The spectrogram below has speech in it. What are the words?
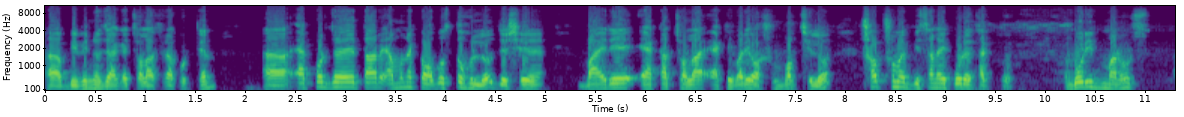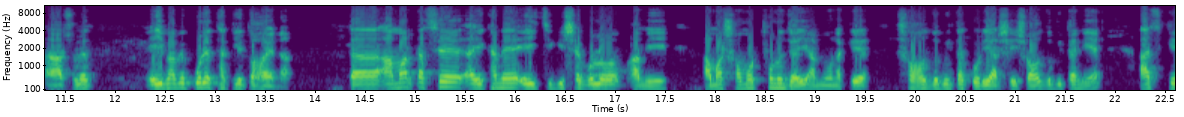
আহ, বিভিন্ন জায়গায় চলাফেরা করতেন। আহ, এক পর্যায়ে তার এমন একটা অবস্থা হলো যে সে বাইরে একা চলা একেবারে অসম্ভব ছিল। সব সময় বিছানায় পড়ে থাকতো। গরিব মানুষ আসলে এইভাবে পড়ে থাকলে তো হয় না। তা আমার কাছে এখানে এই চিকিৎসাগুলো আমি, আমার সামর্থ্য অনুযায়ী আমি ওনাকে সহযোগিতা করি আর সেই সহযোগিতা নিয়ে আজকে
